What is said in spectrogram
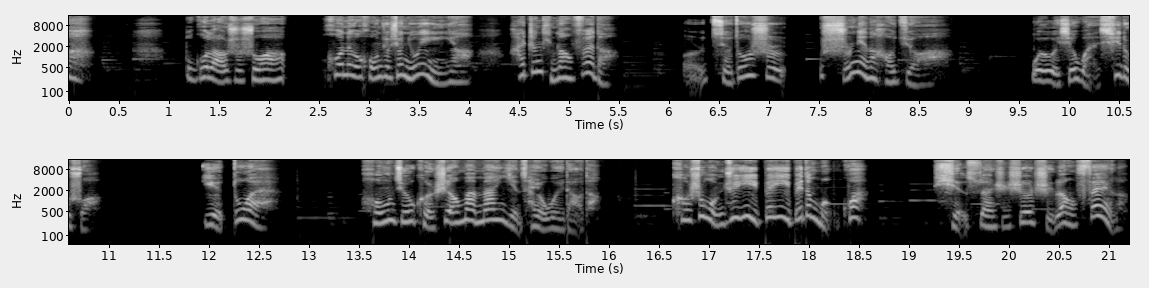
啊，不过老实说，喝那个红酒像牛饮一样，还真挺浪费的，而且都是十年的好酒啊。我有些惋惜的说：“也对，红酒可是要慢慢饮才有味道的，可是我们却一杯一杯的猛灌，也算是奢侈浪费了。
